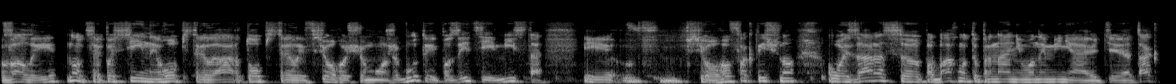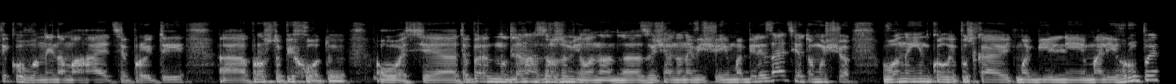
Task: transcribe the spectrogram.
вали. Ну це постійні обстріли, артобстріли всього, що може бути, і позиції міста, і всього фактично. Ось зараз е, по Бахмуту, принаймні, вони міняють е, тактику. Вони намагаються пройти е, просто піхотою. Ось тепер ну для нас зрозуміло на- звичайно навіщо їм мобілізація, тому що вони інколи пускають мобільні малі групи.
